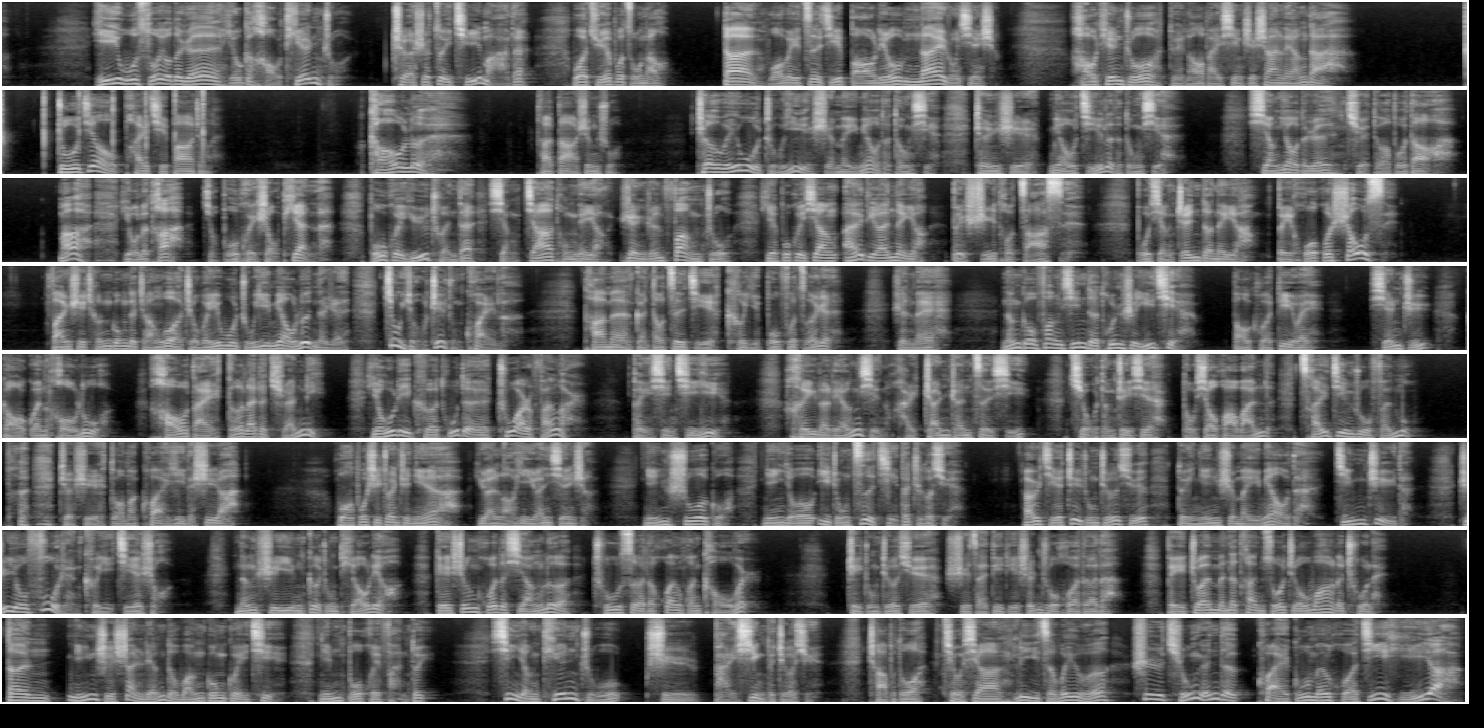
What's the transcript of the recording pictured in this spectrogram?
一无所有的人有个好天主，这是最起码的，我绝不阻挠。但我为自己保留奈荣先生，好天主对老百姓是善良的。主教拍起巴掌来。高论，他大声说：“这唯物主义是美妙的东西，真是妙极了的东西，想要的人却得不到啊！妈，有了它。”就不会受骗了，不会愚蠢的像加童那样任人放逐，也不会像埃迪安那样被石头砸死，不像真的那样被活活烧死。凡是成功的掌握这唯物主义妙论的人，就有这种快乐，他们感到自己可以不负责任，认为能够放心的吞噬一切，包括地位、贤职、高官厚禄。好歹得来的权利，有利可图的出尔反尔，背信弃义，黑了良心还沾沾自喜，就等这些都消化完了才进入坟墓。这是多么快意的事啊！我不是专指您啊，元老议员先生。您说过，您有一种自己的哲学，而且这种哲学对您是美妙的、精致的，只有富人可以接受，能适应各种调料，给生活的享乐出色的换换口味儿。这种哲学是在地底深处获得的，被专门的探索者挖了出来。但您是善良的王公贵戚，您不会反对，信仰天主。是百姓的哲学，差不多就像栗子巍峨是穷人的快骨焖火鸡一样。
